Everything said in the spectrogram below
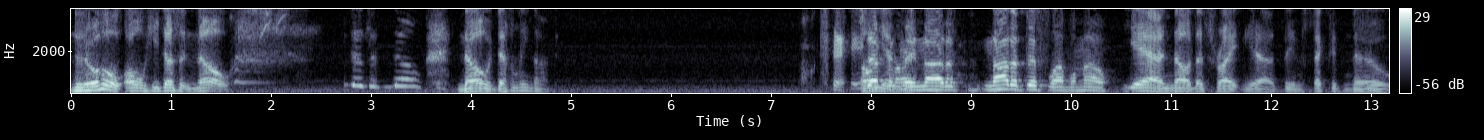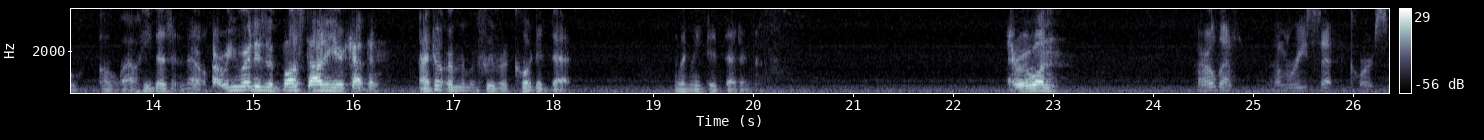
No. Oh, he doesn't know. he doesn't know. No, definitely not. Okay. Oh, yeah, Definitely right. not at not at this level. No. Yeah, no, that's right. Yeah, the infected no. Oh wow, he doesn't know. Are we ready to bust out of here, Captain? I don't remember if we recorded that when we did that or not. Everyone, Hold on. I'm resetting course.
